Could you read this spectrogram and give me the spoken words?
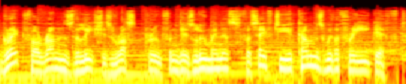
great for runs. The leash is rust proof and is luminous. For safety it comes with a free gift.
